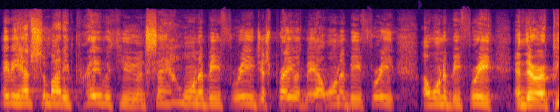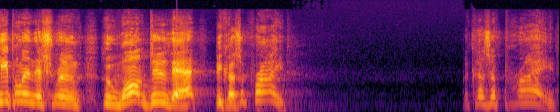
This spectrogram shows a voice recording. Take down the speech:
maybe have somebody pray with you and say, I want to be free. Just pray with me. I want to be free. I want to be free. And there are people in this room who won't do that because of pride. Because of pride.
